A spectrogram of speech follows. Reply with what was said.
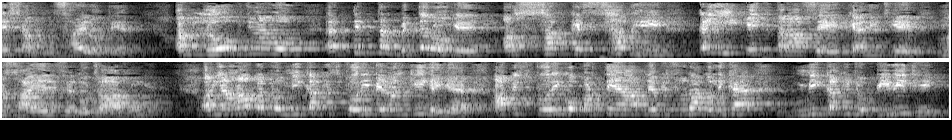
ہمیشہ مسائل ہوتے ہیں۔ اور لوگ جو ہیں وہ تتر بتر ہوں گے اور سب کے سب ہی کئی ایک طرح سے کہہ لیجیے مسائل سے دو چار ہوں گے۔ اور یہاں پر جو میکا کی سٹوری بیان کی گئی ہے، آپ اس سٹوری کو پڑھتے ہیں، آپ نے ابھی سنا تو لکھا ہے۔ میکا کی جو بیوی تھی،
